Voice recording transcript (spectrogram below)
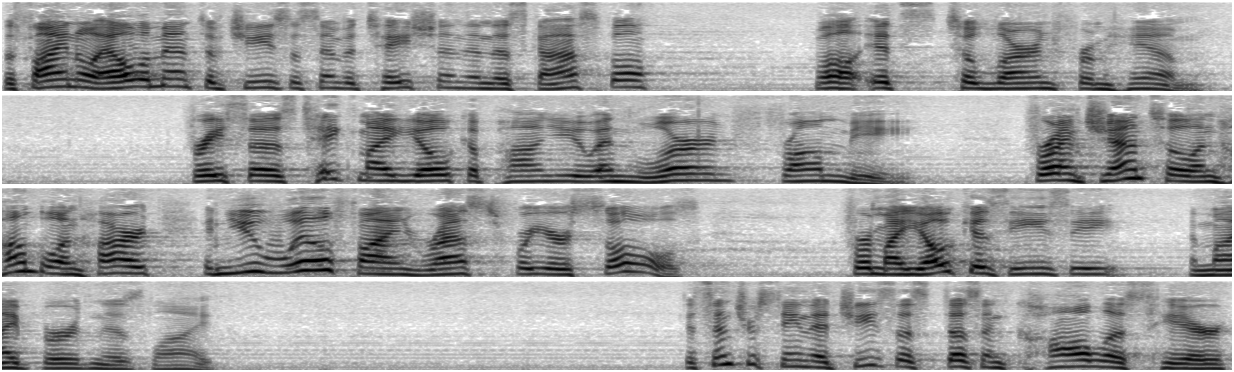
The final element of Jesus' invitation in this gospel, well, it's to learn from Him. For he says, Take my yoke upon you and learn from me. For I'm gentle and humble in heart, and you will find rest for your souls. For my yoke is easy and my burden is light. It's interesting that Jesus doesn't call us here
